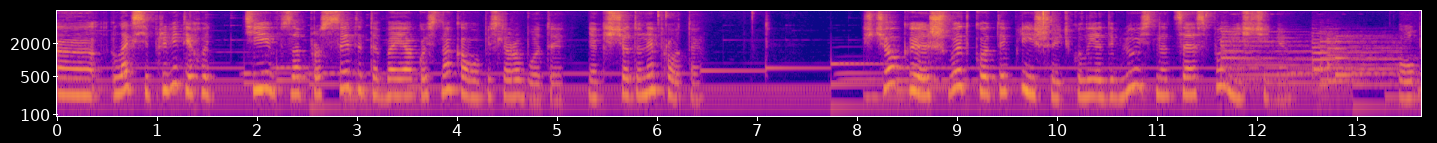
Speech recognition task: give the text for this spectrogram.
Е, Лексі, привіт! Я хотів запросити тебе якось на каву після роботи, якщо ти не проти. Щоки швидко теплішають, коли я дивлюсь на це сповіщення. Оп.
